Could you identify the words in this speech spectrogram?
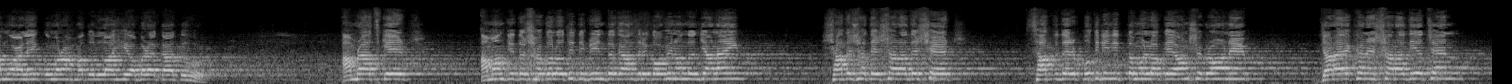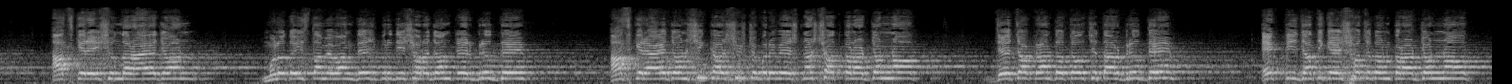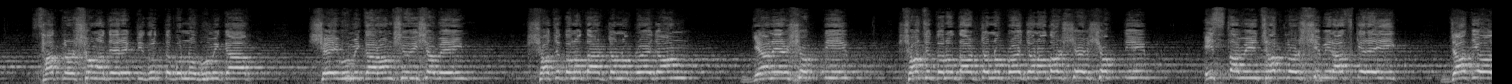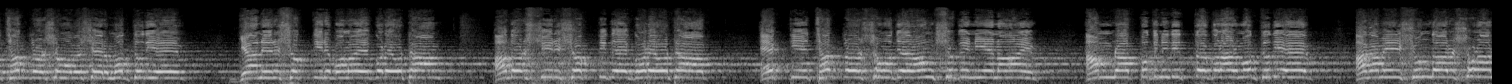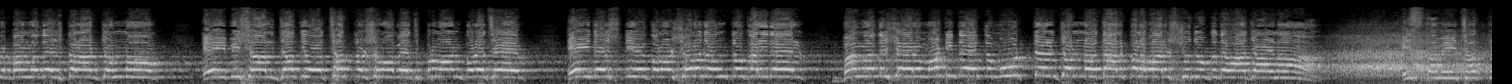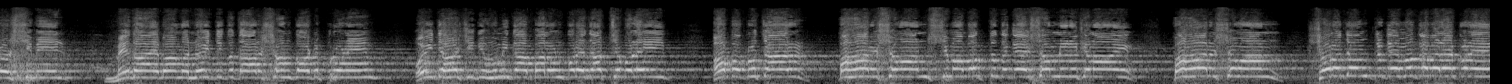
আসসালামু আলাইকুম রহমতুল্লাহি ওবরাকাতুহ আমরা আজকের আমন্ত্রিত সকল অতিথিবৃন্দকে আন্তরিক অভিনন্দন জানাই। সাথে সাথে সারা দেশের ছাত্রদের প্রতিনিধিত্বমূলক অংশগ্রহণে যারা এখানে সাড়া দিয়েছেন, আজকের এই সুন্দর আয়োজন মূলত ইসলাম এবং দেশবিরোধী ষড়যন্ত্রের বিরুদ্ধে আজকের আয়োজন শিক্ষার সুষ্ঠু পরিবেশ নস্বাত করার জন্য যে চক্রান্ত চলছে তার বিরুদ্ধে একটি জাতিকে সচেতন করার জন্য ছাত্র সমাজের একটি গুরুত্বপূর্ণ ভূমিকা। সেই ভূমিকার অংশ হিসাবেই সচেতনতার জন্য প্রয়োজন জ্ঞানের শক্তি, সচেতনতার জন্য প্রয়োজন আদর্শের শক্তি। ইসলামী ছাত্র শিবির আজকের এই জাতীয় ছাত্র সমাবেশের মধ্য দিয়ে জ্ঞানের শক্তির বলয়ে গড়ে ওঠা, আদর্শের শক্তিতে গড়ে ওঠা একটি ছাত্র সমাজের অংশকে নিয়ে নয়, আমরা প্রতিনিধিত্ব করার মধ্য দিয়ে আগামী সুন্দর সোনার বাংলাদেশ করার জন্য এই বিশাল জাতীয় ছাত্র সমাবেশ প্রমাণ করেছে। এই দেশ নিয়ে কোন ষড়যন্ত্রকারীদের বাংলাদেশের মাটিতে এক মুহূর্তের জন্য দাঁড় করাবার সুযোগ দেওয়া যায় না। ইসলামী ছাত্র শিবির মেধা এবং নৈতিকতার সংকট পূরণে ঐতিহাসিক ভূমিকা পালন করে যাচ্ছে বলেই অপপ্রচার পাহাড় সমান সীমাবদ্ধতাকে সামনে রেখে নয়। পাহাড় সমান ষড়যন্ত্রকে মোকাবেলা করে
